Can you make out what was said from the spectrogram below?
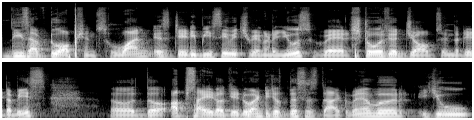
these have two options. One is JDBC, which we are going to use, where it stores your jobs in the database. Uh, the upside or the advantage of this is that whenever you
